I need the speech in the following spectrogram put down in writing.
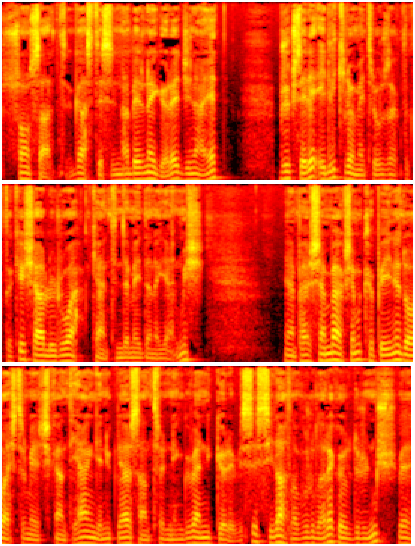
Son Saat gazetesinin haberine göre cinayet Brüksel'e 50 kilometre uzaklıktaki Charleroi kentinde meydana gelmiş. Yani Perşembe akşamı köpeğini dolaştırmaya çıkan Tihange nükleer santralinin güvenlik görevlisi silahla vurularak öldürülmüş ve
